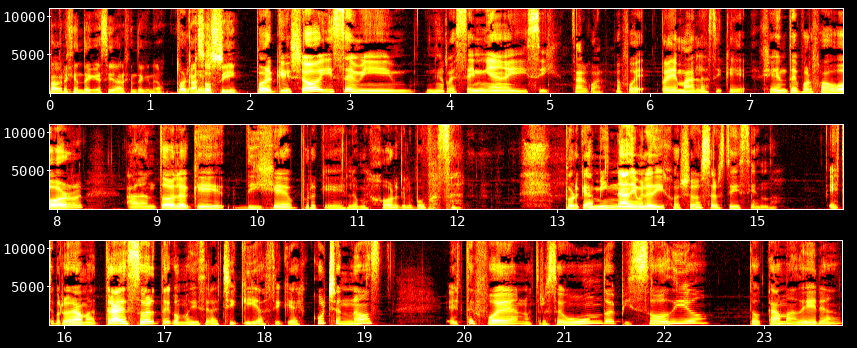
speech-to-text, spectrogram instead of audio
Va a haber gente que sí, va a haber gente que no. En tu caso sí. Porque yo hice mi, mi reseña y sí, tal cual, me fue re mal. Así que, gente, por favor, hagan todo lo que dije porque es lo mejor que le puede pasar. Porque a mí nadie me lo dijo, yo se lo estoy diciendo. Este programa trae suerte, como dice la chiqui, así que escúchennos Este fue nuestro segundo episodio, Toca Madera.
